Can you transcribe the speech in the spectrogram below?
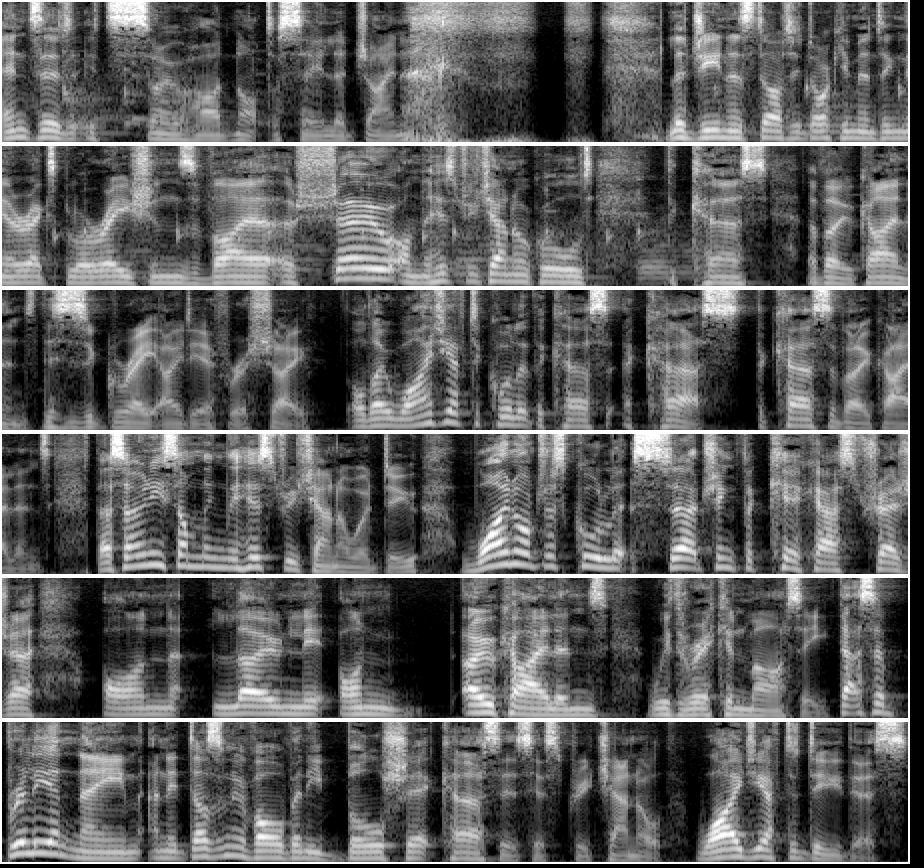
entered. It's so hard not to say Lagina. Lagina started documenting their explorations via a show on the History Channel called The Curse of Oak Island. This is a great idea for a show. Although, why do you have to call it the curse a curse? The Curse of Oak Island. That's only something the History Channel would do. Why not just call it Searching for Kick-Ass Treasure on Lonely on Oak Islands with Rick and Marty. That's a brilliant name, and it doesn't involve any bullshit curses, History Channel. Why do you have to do this?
